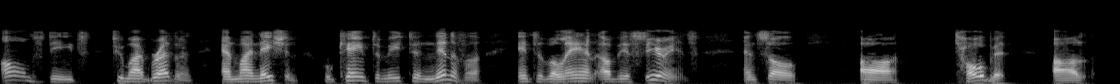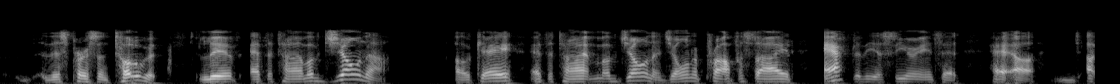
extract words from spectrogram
alms deeds to my brethren and my nation who came to me to Nineveh into the land of the Assyrians. And so uh, Tobit uh, this person Tobit lived at the time of Jonah. Okay, at the time of Jonah, Jonah prophesied after the Assyrians had. had uh, uh,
